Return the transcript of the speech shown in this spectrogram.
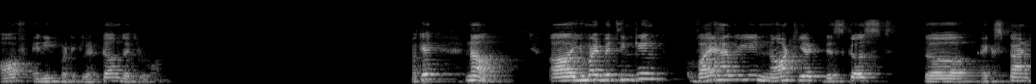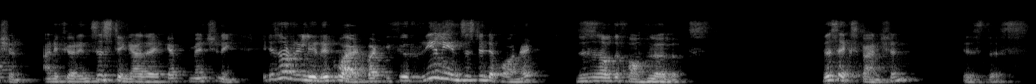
of any particular term that you want okay? Now uh, you might be thinking why have we not yet discussed the expansion? And if you're insisting as i kept mentioning it is not really required but if you're really insistent upon it this is how the formula looks. This expansion is this.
